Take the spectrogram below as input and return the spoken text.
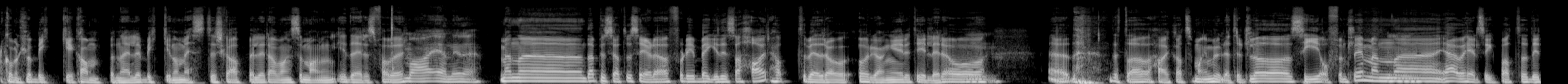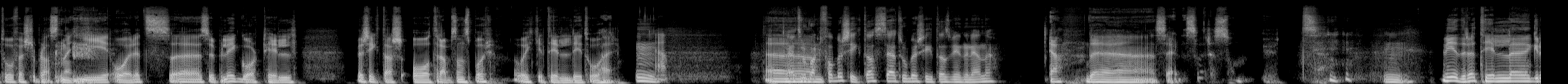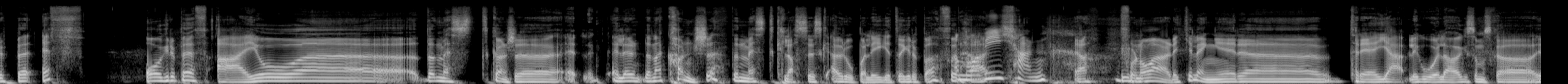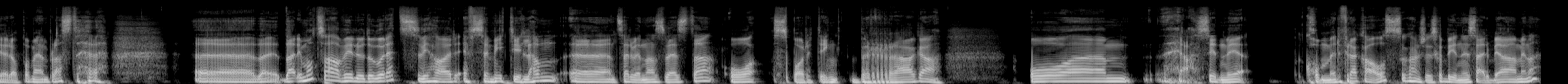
kommer til å bikke kampene eller bikke noe mesterskap eller avansement i deres favør. Enig i det. Men uh, det er pussig at du sier det, fordi begge disse har hatt bedre årganger tidligere. og Mm. eh, Dette har jeg ikke hatt så mange muligheter til å si offentlig, men eh, jeg er jo helt sikker på at de to førsteplassene i årets uh, Superleague går til Besjiktas og Trabzonspor, og ikke til de to her. Mm. Ja. Jeg tror i hvert fall Besjiktas. Jeg tror Besjiktas vinner igjen, ja. Ja, det ser dessverre sånn ut. Mm. Videre til eh, gruppe F. Og gruppe F er jo eh, den mest kanskje Eller den er kanskje den mest klassisk europaligete gruppa. For Og nå er vi i kjernen. Ja, for nå er det ikke lenger eh, tre jævlig gode lag som skal gjøre opp om én plass. Eh, der- derimot så har vi Ludo Goretz, vi har FC Midtjylland, uh, Cervena Zvezda og Sporting Braga. Og eh, ja, siden vi kommer fra kaos, så kanskje vi skal begynne i Serbia, Mina?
